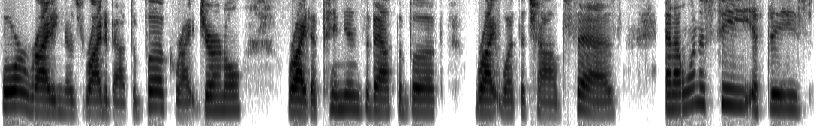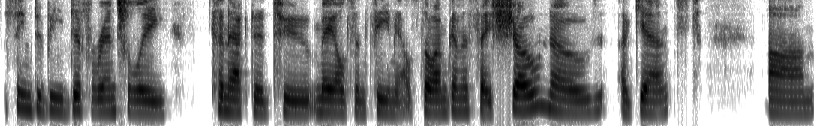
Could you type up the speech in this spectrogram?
four writing nodes, write about the book, write journal, write opinions about the book, write what the child says. And I want to see if these seem to be differentially connected to males and females. So I'm going to say show node against. Um,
